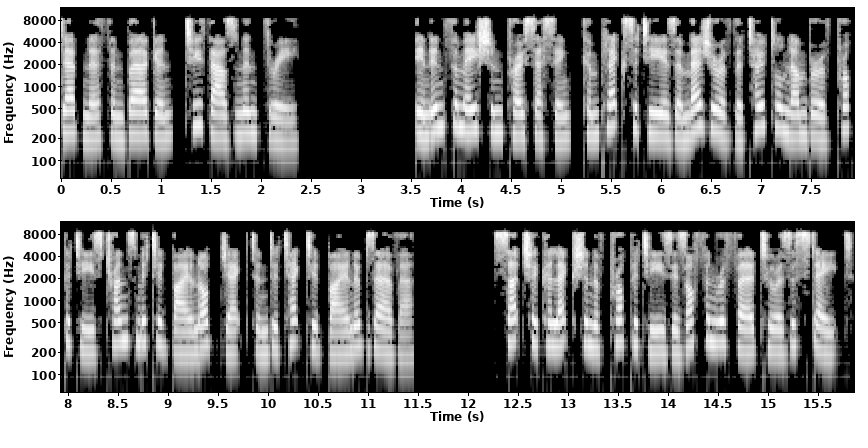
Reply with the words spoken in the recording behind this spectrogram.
Debnath and Burgin 2003. In information processing, complexity is a measure of the total number of properties transmitted by an object and detected by an observer. Such a collection of properties is often referred to as a state.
